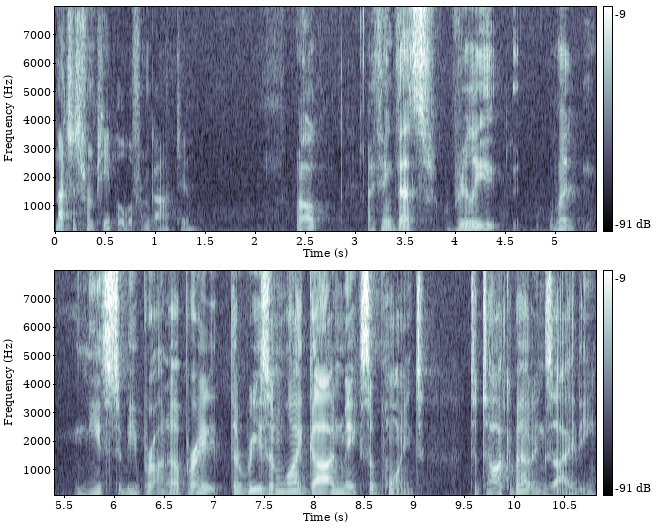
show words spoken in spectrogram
not just from people, but from God too. Well, I think that's really what needs to be brought up, right? The reason why God makes a point to talk about anxiety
